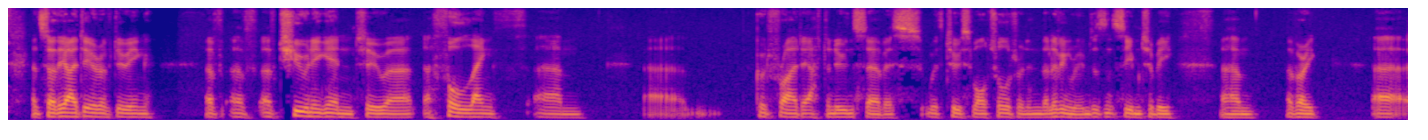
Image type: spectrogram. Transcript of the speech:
and so the idea of doing, of, of, of tuning in to a, a full length um, uh, Good Friday afternoon service with two small children in the living room doesn't seem to be um, a very uh,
